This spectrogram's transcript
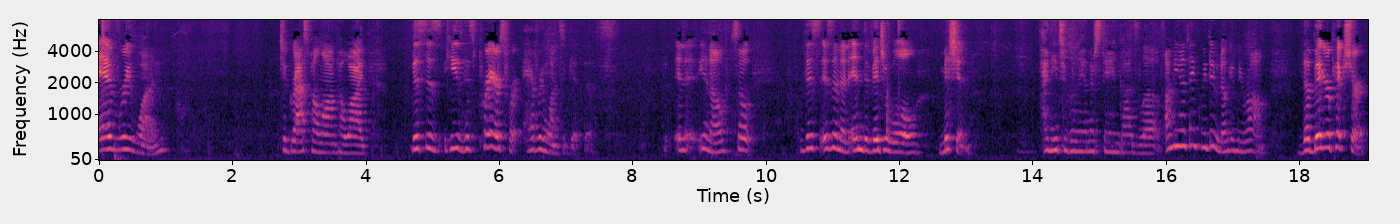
everyone to grasp how long, how wide. This is he his prayers for everyone to get this. And you know, so this isn't an individual mission. I need to really understand God's love. I mean, I think we do, don't get me wrong. The bigger picture,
